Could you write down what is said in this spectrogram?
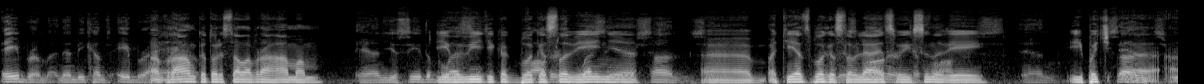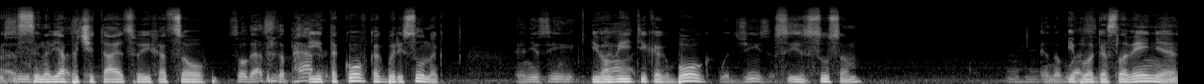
Abram, and then becomes Abraham. Авраам, который стал Авраамом. И вы видите, как благословение, э, Отец благословляет своих сыновей, и поч- э, receiving сыновья почитают своих отцов. И таков как бы рисунок. И вы видите, как Бог с Иисусом. The и благословение,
